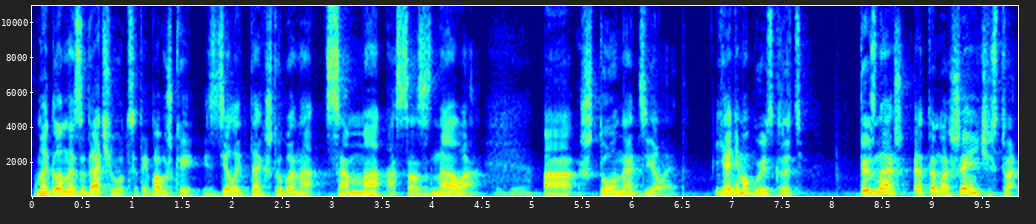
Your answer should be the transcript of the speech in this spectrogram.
моя главная задача вот с этой бабушкой сделать так, чтобы она сама осознала, угу. а, что она делает. Я не могу ей сказать, ты знаешь, это мошенничество,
